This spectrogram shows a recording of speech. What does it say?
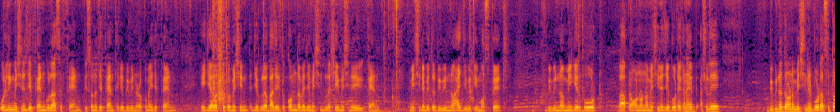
ওয়েল্ডিং মেশিনের যে ফ্যানগুলো আছে ফ্যান পিছনে যে ফ্যান থেকে বিভিন্ন রকমের যে ফ্যান এই যে আবার ছোট মেশিন যেগুলো বাজারে একটু কম দামে যে মেশিনগুলো সেই মেশিনের ফ্যান মেশিনের ভিতর বিভিন্ন আইজিবিটি মসফেট বিভিন্ন মিগের বোর্ড বা আপনার অন্যান্য মেশিনের যে বোর্ড এখানে আসলে বিভিন্ন ধরনের মেশিনের বোর্ড আছে তো,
